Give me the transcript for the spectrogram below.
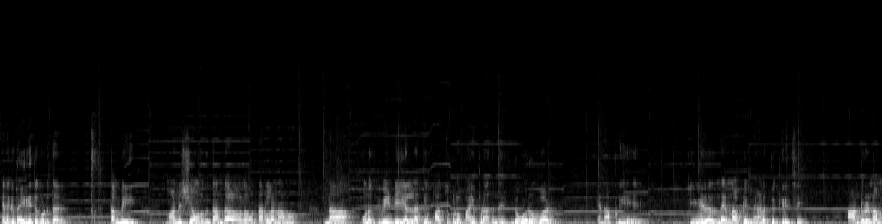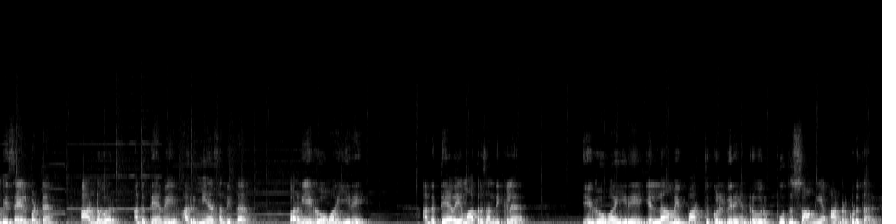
எனக்கு தைரியத்தை கொடுத்தாரு. தம்பி மனுஷன் உனக்கு தந்த அளவில் தரலனாலும் நான் உனக்கு வேண்டிய எல்லாத்தையும் பார்த்துக்கொள்ளும் பயப்படாதுன்னு இந்த ஒரு வேர்டு என்னை அப்படியே கீழே இருந்த என்னை அப்படியே மேலே தூக்கிருச்சு. ஆண்டவரை நம்பி செயல்பட்டேன். ஆண்டவர் அந்த தேவையை அருமையாக சந்தித்தார். பாருங்க எகோவா ஈரே. அந்த தேவையை மாத்திரம் சந்திக்கலை. ஈரே எல்லாமே பார்த்து கொள்வீரே என்ற ஒரு புது சாங்கியை ஆண்டர் கொடுத்தாருங்க.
